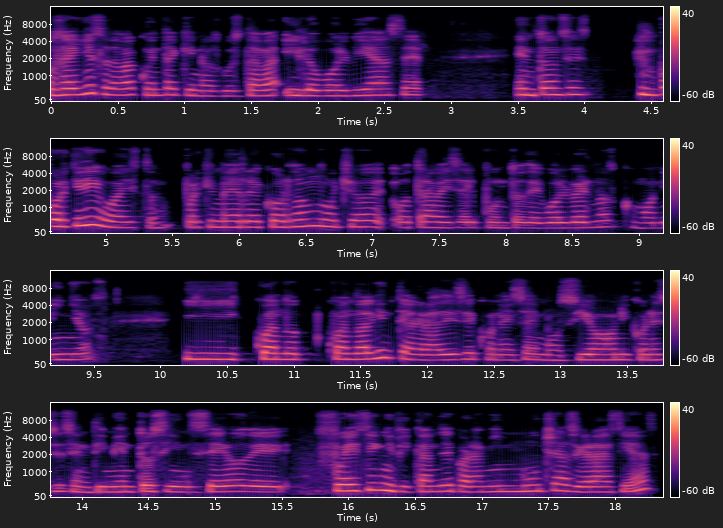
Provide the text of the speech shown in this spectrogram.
o sea, ella se daba cuenta que nos gustaba y lo volvía a hacer. Entonces, ¿por qué digo esto? Porque me recordó mucho otra vez el punto de volvernos como niños y cuando, cuando alguien te agradece con esa emoción y con ese sentimiento sincero de fue significante para mí, muchas gracias,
